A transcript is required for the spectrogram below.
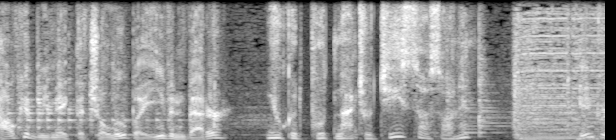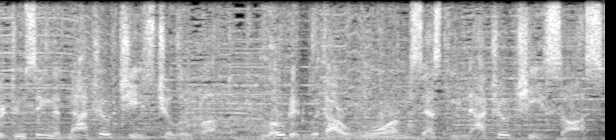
How could we make the chalupa even better? You could put nacho cheese sauce on it. Introducing the Nacho Cheese Chalupa, loaded with our warm, zesty nacho cheese sauce.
